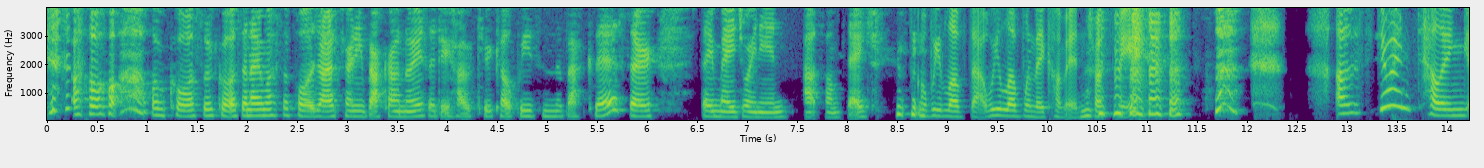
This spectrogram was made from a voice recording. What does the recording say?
oh, of course, of course. And I must apologize for any background noise. I do have two kelpies in the back there, so they may join in at some stage. oh, we love that. We love when they come in, trust me. um, so do you mind telling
